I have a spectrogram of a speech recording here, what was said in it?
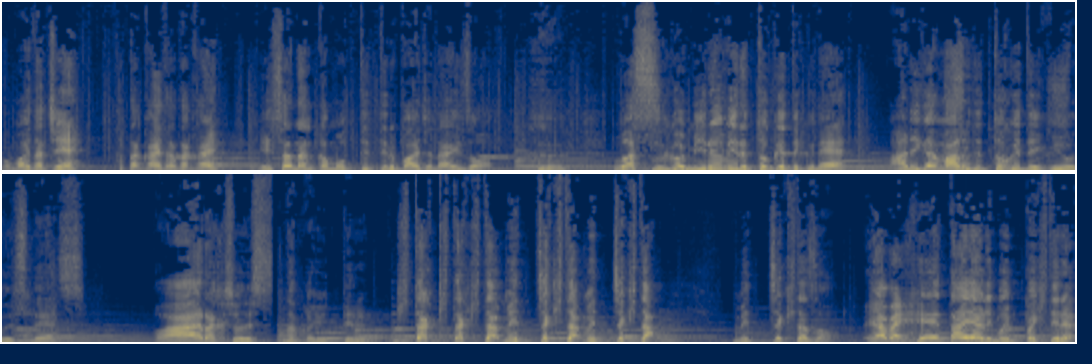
お前たち戦え戦え。餌なんか持ってってる場合じゃないぞ。うわすごい。みるみる溶けてくね。アリがまるで溶けていくようですね。わあ楽勝です。なんか言ってる。来た来た来た。めっちゃ来ためっちゃ来た。めっちゃ来たぞ。やばい兵隊アリもいっぱい来てる。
